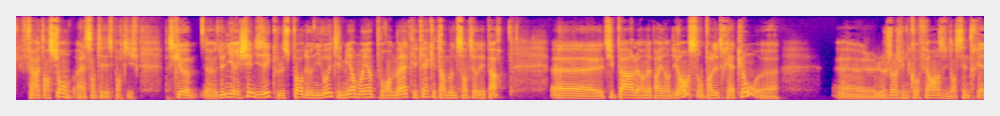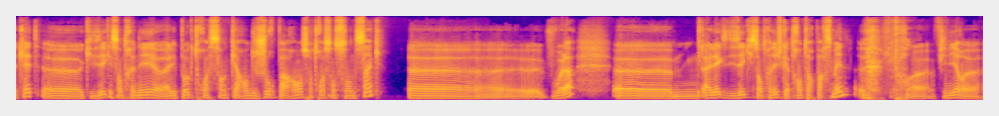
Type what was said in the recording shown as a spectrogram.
faire attention à la santé des sportifs. Parce que euh, Denis Richet me disait que le sport de haut niveau était le meilleur moyen pour rendre malade quelqu'un qui était en bonne santé au départ. Euh, tu parles, on a parlé d'endurance, on parle de triathlon. Euh, euh, L'autre jour, j'ai vu une conférence d'une ancienne triathlète euh, qui disait qu'elle s'entraînait euh, à l'époque 340 jours par an sur 365. Euh, voilà. Euh, Alex disait qu'il s'entraînait jusqu'à 30 heures par semaine pour finir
